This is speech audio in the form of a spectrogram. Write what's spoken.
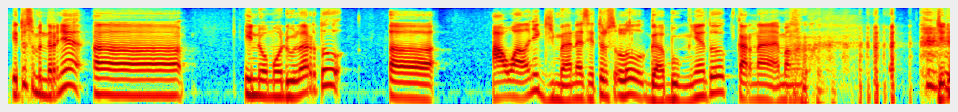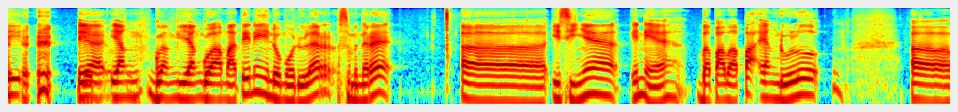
Itu sebenarnya eh Indomodular tuh eh awalnya gimana sih? Terus lo gabungnya tuh karena emang jadi ya yang gua yang gua amati nih Indomodular sebenarnya eh isinya ini ya bapak-bapak yang dulu eh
